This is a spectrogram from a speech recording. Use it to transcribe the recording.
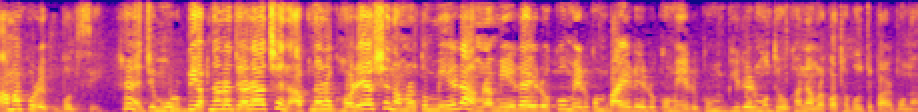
মামা করে বলছি হ্যাঁ যে মুরব্বি আপনারা যারা আছেন, আপনারা ঘরে আসেন, আমরা তো মেয়েরা, আমরা মেয়েরা এরকম এরকম বাইরে, এরকম এরকম ভিড়ের মধ্যে ওখানে আমরা কথা বলতে পারব না।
